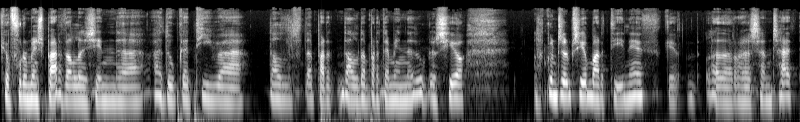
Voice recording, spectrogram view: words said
que formés part de l'agenda educativa del, del Departament d'Educació, la Concepció Martínez, que la de Resensat,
